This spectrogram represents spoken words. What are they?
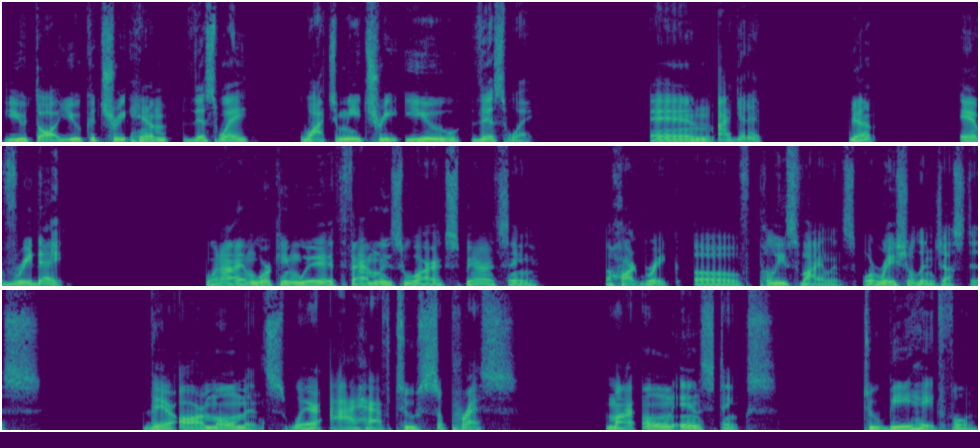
you thought you could treat him this way? Watch me treat you this way. And I get it. Yeah. Every day when I am working with families who are experiencing the heartbreak of police violence or racial injustice, there are moments where I have to suppress my own instincts to be hateful,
